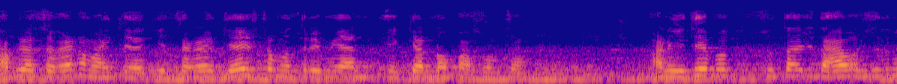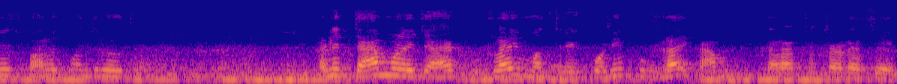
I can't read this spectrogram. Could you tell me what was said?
आपल्या सगळ्यांना माहिती आहे की सगळ्यात ज्येष्ठ मंत्री मी आहे एक्क्याण्णव पासूनचा. आणि इथे सुद्धा दहा वर्ष मीच पालकमंत्री होतो. आणि त्यामुळे जे आहे कुठलाही मंत्री कोणी कुठलाही काम त्याला त्याच्याकडे असेल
